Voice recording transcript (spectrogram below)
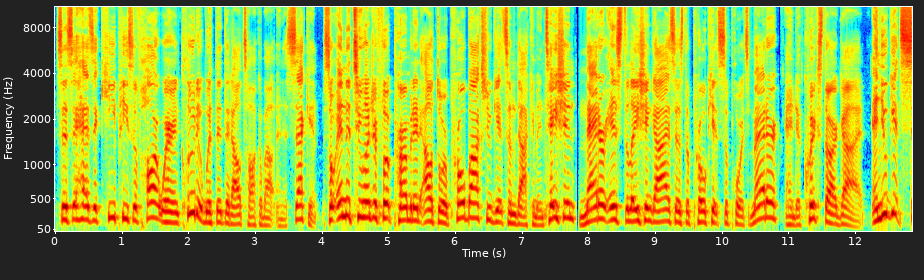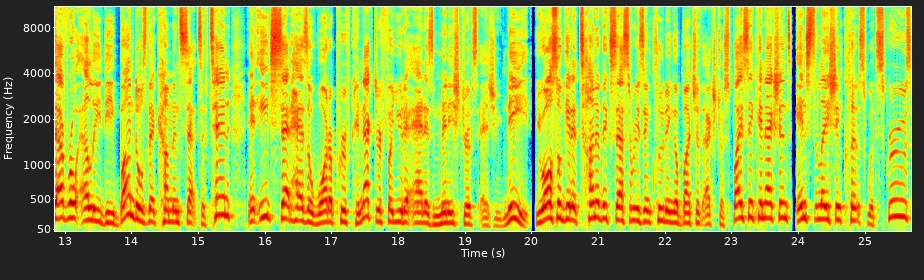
since it has a key piece of hardware included with it that I'll talk about in a second. So in the 200 foot permanent outdoor pro box, you get some documentation, Matter installation guide since the pro kit supports Matter, and a quick start guide. And you get several LED bundles that come in sets of 10, and each set has a waterproof connector for you to add as many strips as you need. You also get a ton of accessories including a bunch of extra splicing connections, installation clips with screws,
